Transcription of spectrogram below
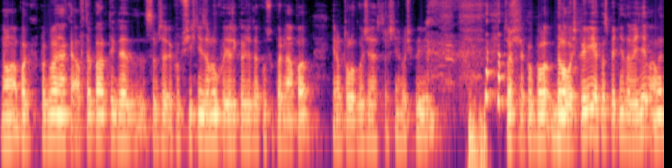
No a pak, pak byla nějaká afterparty, kde jsem se jako všichni za mnou chodili říkali, že to je jako super nápad, jenom to logo, že je strašně ošklivý. Což jako bylo, bylo ošklivý, jako zpětně to vidím, ale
